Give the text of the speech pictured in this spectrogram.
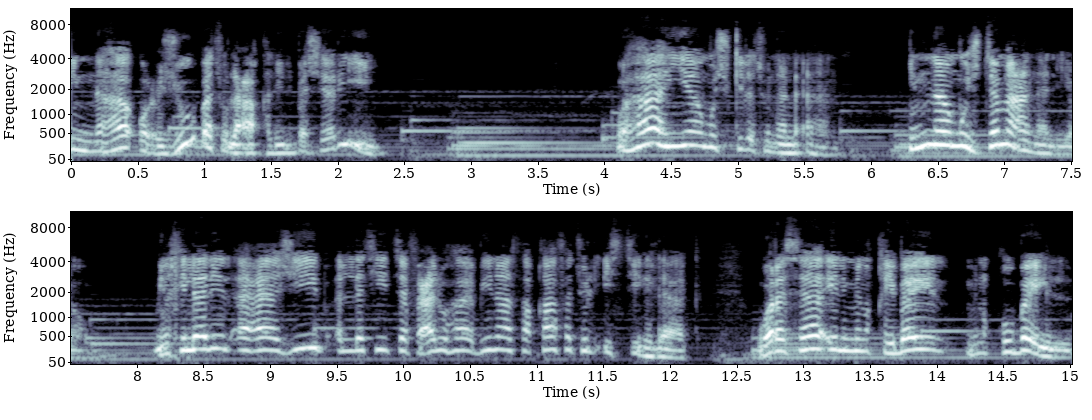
إنها أعجوبة العقل البشري. وها هي مشكلتنا الآن. إن مجتمعنا اليوم من خلال الأعاجيب التي تفعلها بنا ثقافة الاستهلاك ورسائل من قبيل من قبيل.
